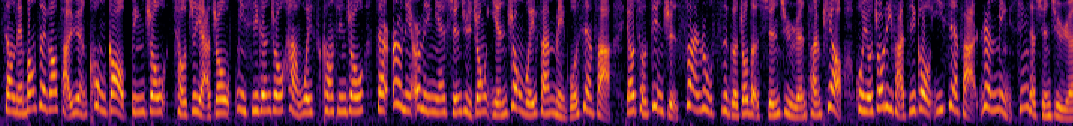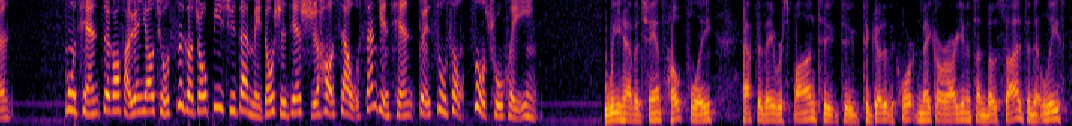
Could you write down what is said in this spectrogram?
向联邦最高法院控告宾州、乔治亚州、密西根州和威斯康星州在二零二零年选举中严重违反美国宪法，要求禁止算入四个州的选举人团票，或由州立法机构依宪法任命新的选举人。目前，最高法院要求四个州必须在美东时间十号下午三点前对诉讼作出回应。We have a chance, hopefully. After they respond to, to, to go to the court and make our arguments on both sides and at least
